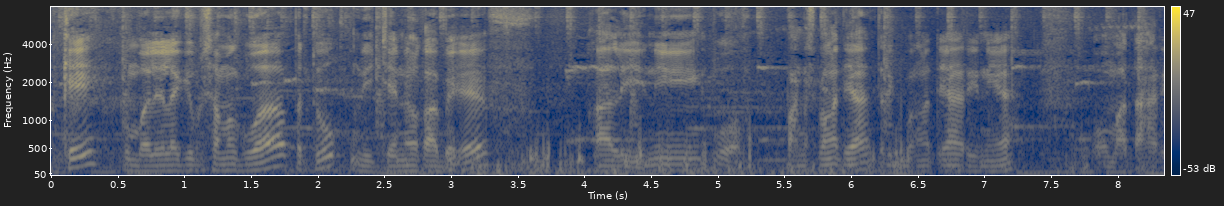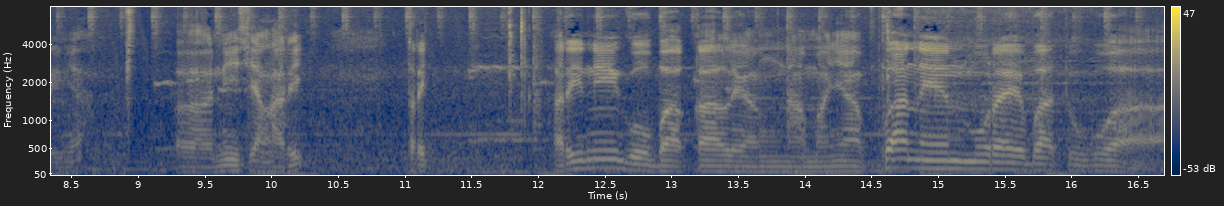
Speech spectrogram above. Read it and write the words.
Oke, kembali lagi bersama gua Petuk di channel KBF. Kali ini, wah panas banget ya, terik banget ya hari ini ya. Oh mataharinya. Eh, ini siang hari, terik. Hari ini gue bakal yang namanya panen murai batu gua.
